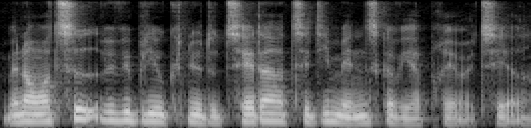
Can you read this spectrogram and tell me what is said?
men over tid vil vi blive knyttet tættere til de mennesker, vi har prioriteret.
